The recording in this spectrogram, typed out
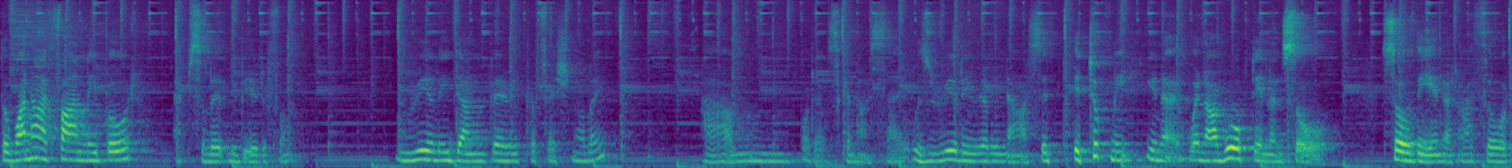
The one I finally bought, absolutely beautiful. Really done very professionally. Um, what else can I say? It was really, really nice. It, it took me, you know, when I walked in and saw, saw the unit, I thought,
